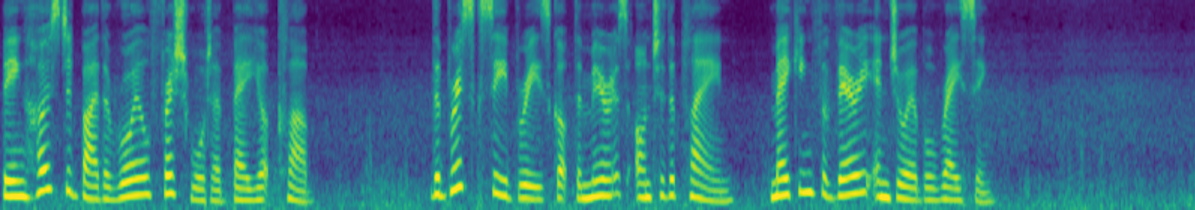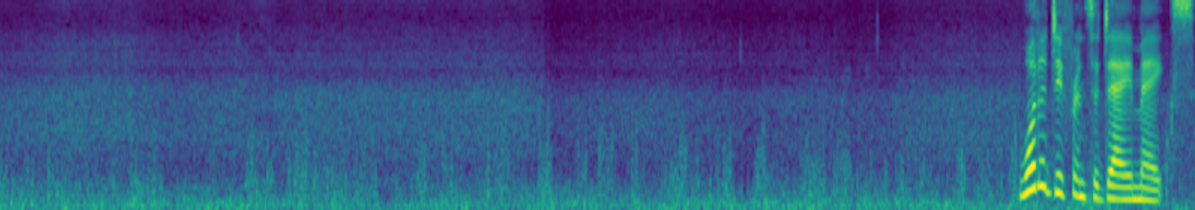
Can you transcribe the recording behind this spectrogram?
being hosted by the Royal Freshwater Bay Yacht Club. The brisk sea breeze got the mirrors onto the plane, making for very enjoyable racing. What a difference a day makes.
